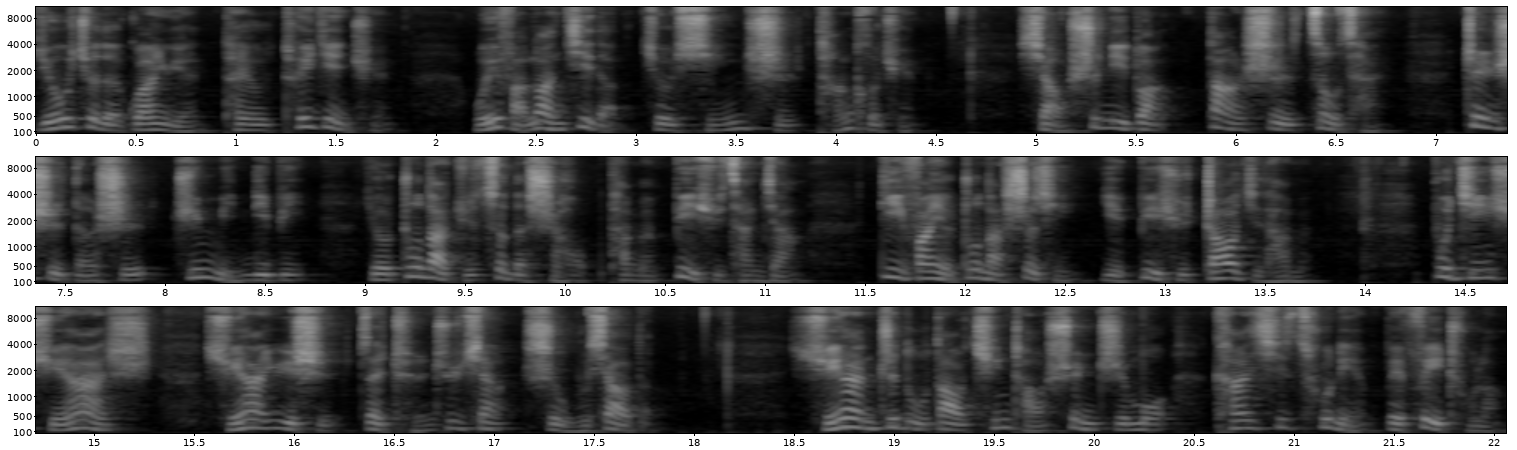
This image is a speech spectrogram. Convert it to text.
优秀的官员他有推荐权，违法乱纪的就行使弹劾权。小事立断，大事奏裁，政事得失，军民利弊。有重大决策的时候，他们必须参加；地方有重大事情，也必须召集他们。不经巡按时，巡按御史在程序上是无效的。巡按制度到清朝顺治末、康熙初年被废除了。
